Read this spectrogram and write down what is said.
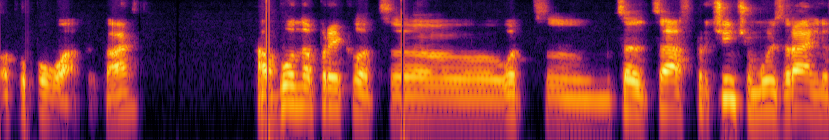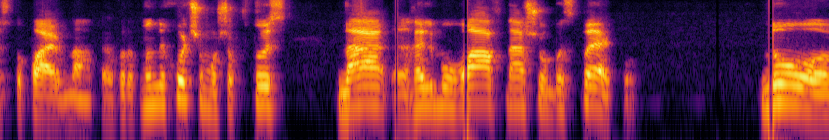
окупувати, так? Або, наприклад, е, от е, це, це з причин, чому Ізраїль не вступає в НАТО. Говорю, ми не хочемо, щоб хтось нагальмував нашу безпеку. Ну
